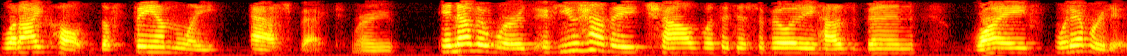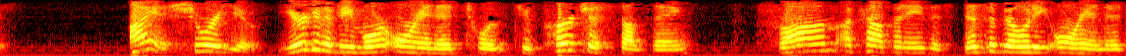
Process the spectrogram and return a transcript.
what I call the family aspect. Right. In other words, if you have a child with a disability, husband, wife, whatever it is, I assure you, you're going to be more oriented to, to purchase something from a company that's disability oriented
